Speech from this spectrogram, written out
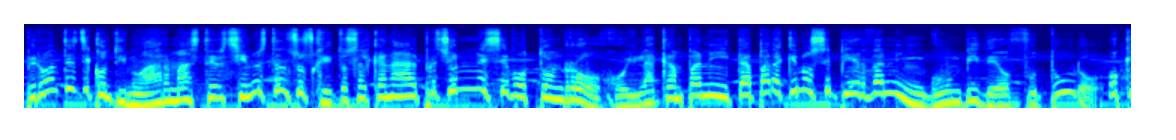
Pero antes de continuar, Master, si no están suscritos al canal, presionen ese botón rojo y la campanita para que no se pierdan ningún video futuro. Ok,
